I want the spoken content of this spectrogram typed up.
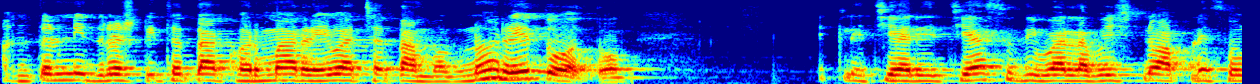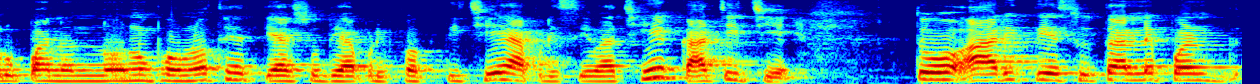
અંતરની દ્રષ્ટિ થતાં ઘરમાં રહેવા છતાં મગ્ન રહેતો હતો. એટલે જ્યારે જ્યાં સુધી વાલા વૈષ્ણવ આપણે સ્વરૂપાનંદનો અનુભવ ન થાય ત્યાં સુધી આપણી ભક્તિ છે, આપણી સેવા છે, કાચી છે. તો આ રીતે સુતારને પણ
